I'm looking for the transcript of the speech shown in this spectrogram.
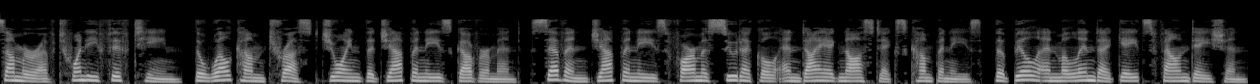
summer of 2015, the Wellcome Trust joined the Japanese government, seven Japanese pharmaceutical and diagnostics companies, the Bill and Melinda Gates Foundation,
